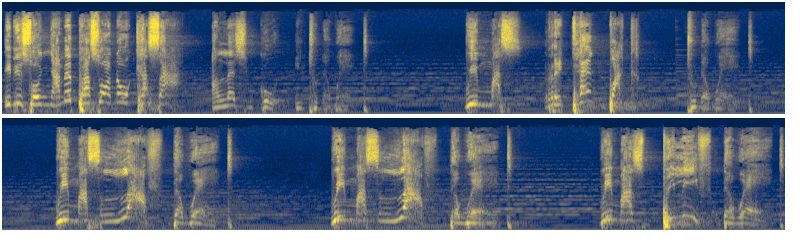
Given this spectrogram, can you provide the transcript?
It is on yame no kasa unless you go into the word. We must return back to the word. We must love the word. We must love the word. We must believe the word.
